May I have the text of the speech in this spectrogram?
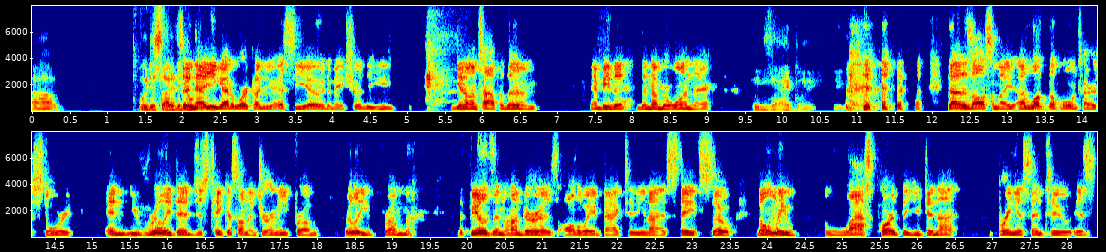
uh, we decided to so now you got to work on your SEO to make sure that you get on top of them and be the the number one there. Exactly. that is awesome. I, I love the whole entire story. And you really did just take us on a journey from really from the fields in Honduras all the way back to the United States. So the only last part that you did not bring us into is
